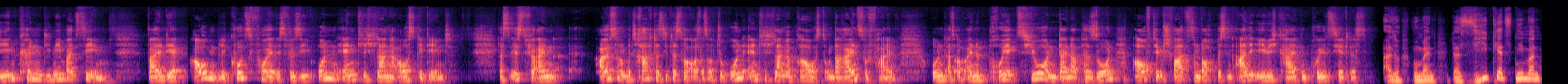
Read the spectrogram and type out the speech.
den können die niemals sehen, weil der Augenblick kurz vorher ist für sie unendlich lange ausgedehnt. Das ist für einen äußeren Betrachter sieht es so aus, als ob du unendlich lange brauchst, um da reinzufallen. Und als ob eine Projektion deiner Person auf dem schwarzen Loch bis in alle Ewigkeiten projiziert ist also Moment, da sieht jetzt niemand,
